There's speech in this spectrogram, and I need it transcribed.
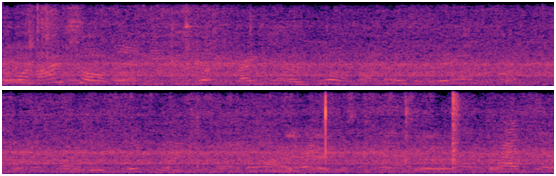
the one I saw then, you could put regular wheels on it. It was a big one. Of those big ones. Had the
